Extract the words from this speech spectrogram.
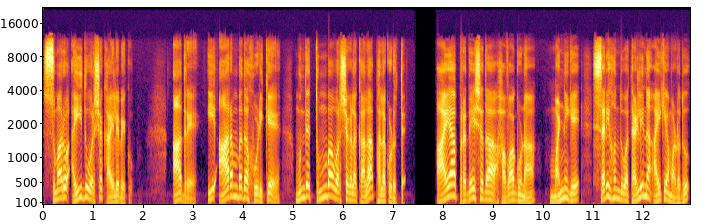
ಸುಮಾರು ಐದು ವರ್ಷ ಕಾಯಲೇಬೇಕು. ಆದ್ರೆ ಈ ಆರಂಭದ ಹೂಡಿಕೆ ಮುಂದೆ ತುಂಬಾ ವರ್ಷಗಳ ಕಾಲ ಫಲ ಕೊಡುತ್ತೆ. ಆಯಾ ಪ್ರದೇಶದ ಹವಾಗುಣ ಮಣ್ಣಿಗೆ ಸರಿಹೊಂದುವ ತಳ್ಳಿನ ಆಯ್ಕೆ ಮಾಡೋದು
